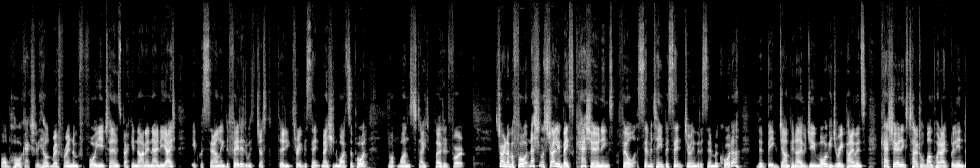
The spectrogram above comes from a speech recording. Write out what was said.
Bob Hawke actually held referendum for four year terms back in 1988. It was soundly defeated with just 33% nationwide support. Not one state voted for it. Story number four National Australia Bank's cash earnings fell 17% during the December quarter, a big jump in overdue mortgage repayments. Cash earnings totaled $1.8 billion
